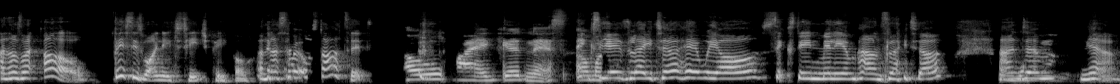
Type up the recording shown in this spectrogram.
And I was like, oh, this is what I need to teach people. And that's how it all started. Oh my goodness. Six oh my years later, here we are, 16 million pounds later. And wow. um, yeah,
